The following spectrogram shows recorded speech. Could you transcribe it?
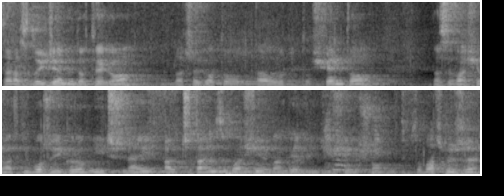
Zaraz dojdziemy do tego, dlaczego to, to, to święto nazywa się Matki Bożej Gromnicznej, ale czytając właśnie Ewangelię dzisiejszą, zobaczmy, że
